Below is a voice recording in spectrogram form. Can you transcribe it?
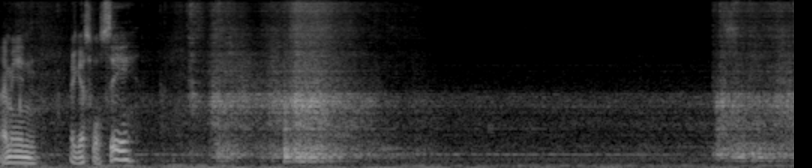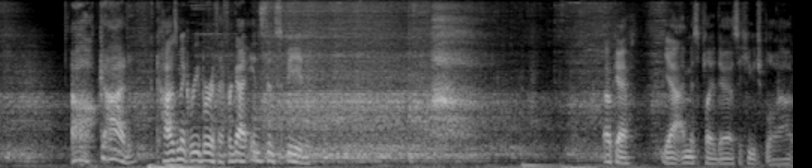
I mean, I guess we'll see. Oh, God. Cosmic Rebirth. I forgot instant speed. okay. Yeah, I misplayed there. That's a huge blowout.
